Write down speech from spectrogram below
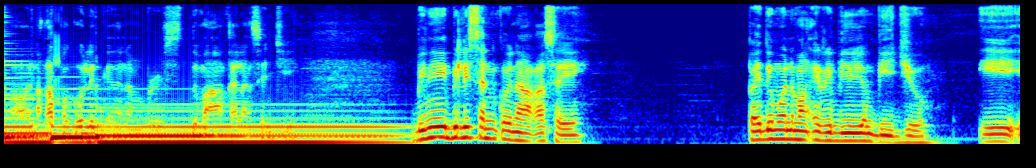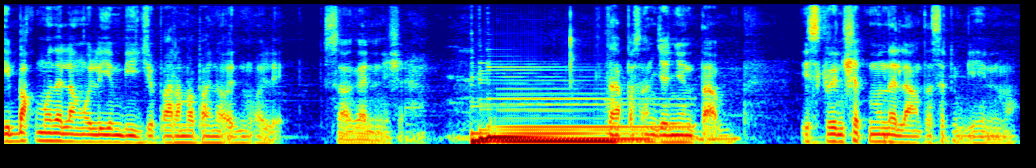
Oh, nakapag-ulit ka na ng verse. Dumaan ka lang sa G. Binibilisan ko na kasi pwede mo namang i-review yung video. I-back mo na lang uli yung video para mapanood mo uli. So ganun siya. Tapos andyan yung tab screenshot mo na lang tapos reviewin mo.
